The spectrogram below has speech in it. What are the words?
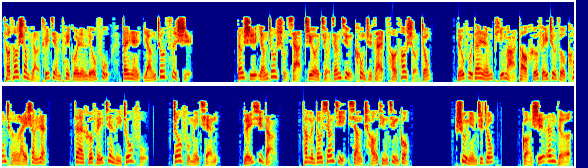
曹操上表推荐沛国人刘馥担任扬州刺史。当时扬州属下只有九江郡控制在曹操手中，刘馥单人匹马到合肥这座空城来上任，在合肥建立州府。州府没钱，雷旭等他们都相继向朝廷进贡。数年之中，广施恩德，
